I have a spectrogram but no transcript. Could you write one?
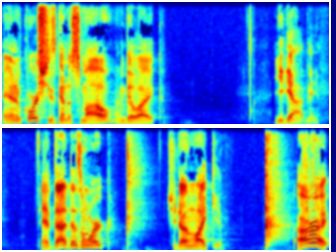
And of course, she's going to smile and be like, You got me. And if that doesn't work, she doesn't like you. All right.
